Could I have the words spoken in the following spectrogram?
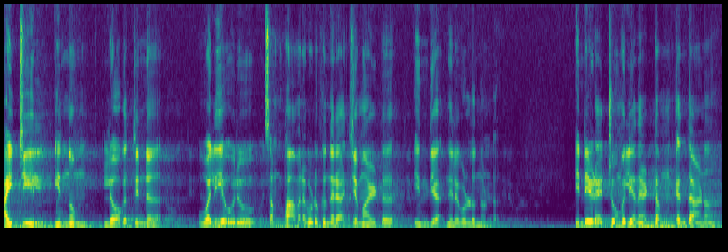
ഐ ടിയിൽ ഇന്നും ലോകത്തിന് വലിയ ഒരു സംഭാവന കൊടുക്കുന്ന രാജ്യമായിട്ട് ഇന്ത്യ നിലകൊള്ളുന്നുണ്ട്. ഇന്ത്യയുടെ ഏറ്റവും വലിയ നേട്ടം എന്താണ്?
